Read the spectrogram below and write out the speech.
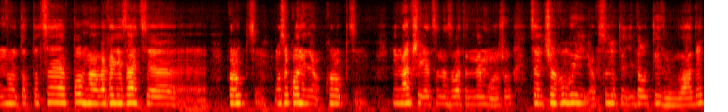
Ну, тобто це повна легалізація е, корупції, узаконення корупції. Інакше я це назвати не можу. Це черговий абсолютний ідіотизм влади.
